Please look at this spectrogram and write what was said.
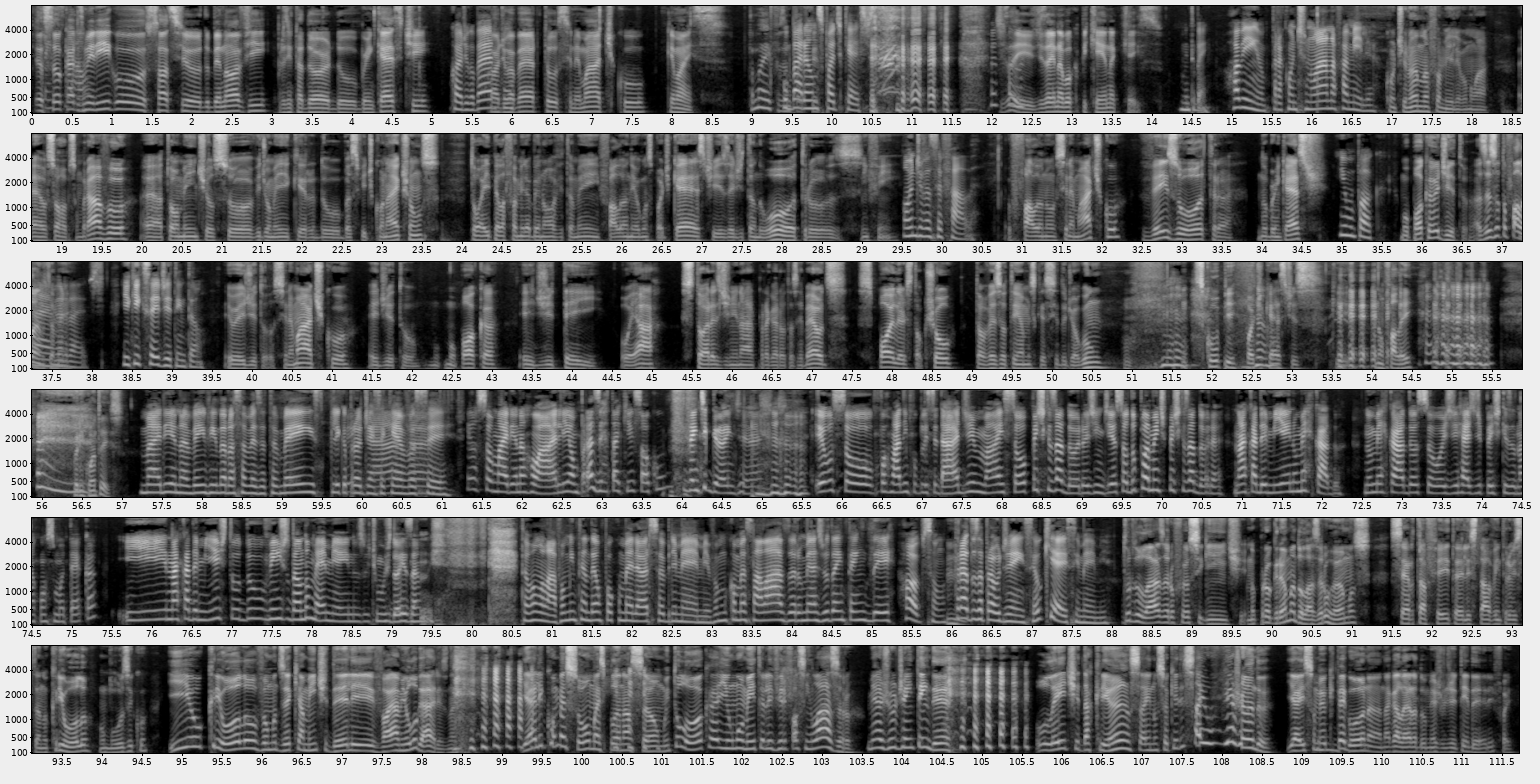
Eu sou o Carlos Merigo, sócio do B9, apresentador do Braincast, Código aberto. Código Aberto, Cinemático, o que mais? Tamo aí O fazendo barão dos podcast. podcasts. Pode Diz falar. aí, diz aí na boca pequena que é isso. Muito bem. Robinho, para continuar na família. Continuando na família, vamos lá. É, eu sou Robson Bravo, é, atualmente eu sou videomaker do BuzzFeed Connections. Tô aí pela família B9 também, falando em alguns podcasts, editando outros, enfim. Onde você fala? Eu falo no Cinemático, vez ou outra no Braincast. E um pouco. Mupoca eu edito. Às vezes eu tô falando é, também. verdade. E o que, que você edita então? Eu edito Cinemático, edito Mu- Mupoca, editei OEA, Histórias de Ninar para Garotas Rebeldes, Spoilers Talk Show. Talvez eu tenha me esquecido de algum. Desculpe, podcasts que não falei. Por enquanto é isso. Marina, bem-vinda à nossa mesa também. Explica pra audiência quem é você. Eu sou Marina Roali, é um prazer estar aqui só com gente grande, né? eu sou formada em publicidade, mas sou pesquisadora. Hoje em dia sou duplamente pesquisadora, na academia e no mercado. No mercado eu sou hoje head de pesquisa na Consumoteca e na academia estudo, vim estudando meme aí nos últimos dois anos. Então vamos lá, vamos entender um pouco melhor sobre meme. Vamos começar, Lázaro, me ajuda a entender. Robson, traduza pra audiência, o que é esse meme? O tour do Lázaro foi o seguinte: no programa do Lázaro Ramos, certa feita ele estava entrevistando o Criolo, o músico, e o Criolo, vamos dizer que a mente dele vai a mil lugares, né? e aí ele começou uma explanação muito louca e em um momento ele vira e fala assim: Lázaro, me ajude a entender. o leite da criança e não sei o que, ele saiu viajando. E aí isso meio que pegou na, na galera do Me Ajude a Entender e foi.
